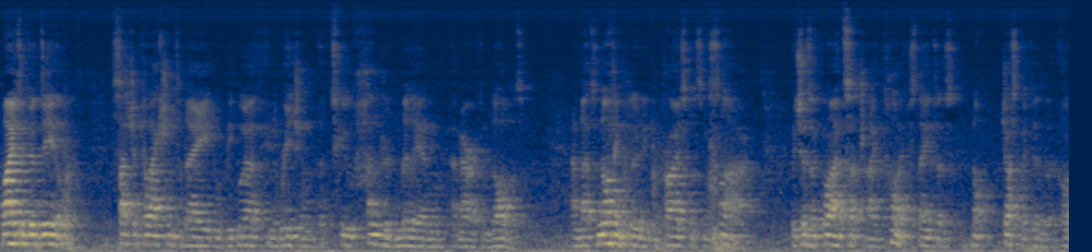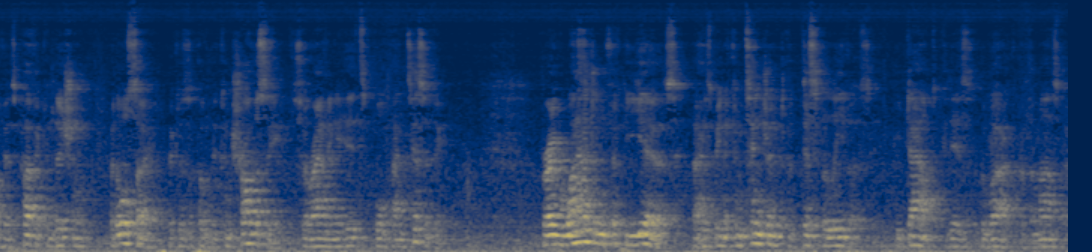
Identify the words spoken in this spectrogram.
Quite a good deal. Such a collection today would be worth in the region of 200 million American dollars. And that's not including the priceless Messiah, which has acquired such iconic status not just because of its perfect condition, but also because of the controversy surrounding its authenticity. For over 150 years, there has been a contingent of disbelievers who doubt it is the work of the master.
